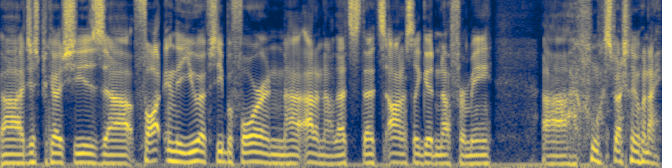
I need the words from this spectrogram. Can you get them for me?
uh, just because she's uh, fought in the UFC before, and uh, I don't know. That's that's honestly good enough for me, uh, especially when I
